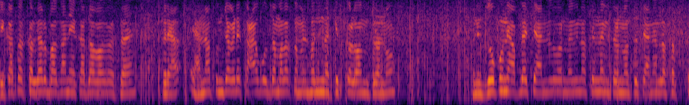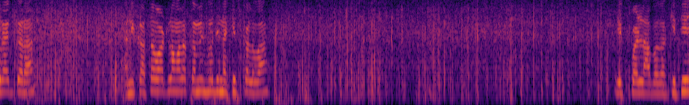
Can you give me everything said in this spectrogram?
एकाचा कलर बघा आणि एकाचा बघा कसा आहे. तर ह्या ह्यांना तुमच्याकडे काय बोलतं मला कमेंटमध्ये नक्कीच कळवा मित्रांनो. आणि जो कोणी आपल्या चॅनलवर नवीन असेल ना मित्रांनो तर चॅनलला सबस्क्राईब करा. आणि कसं वाटलं मला कमेंटमध्ये नक्कीच कळवा. एक पडला बघा किती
